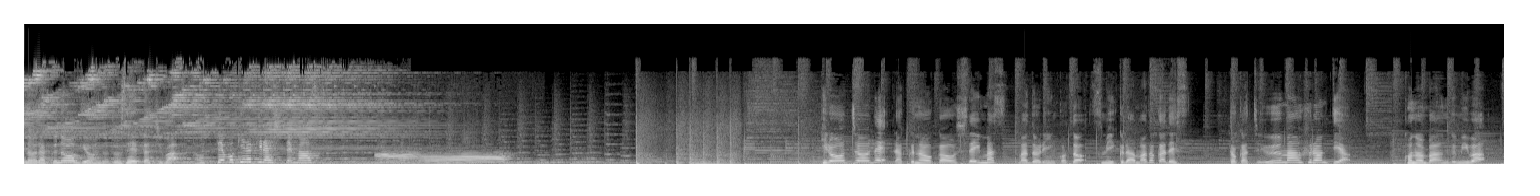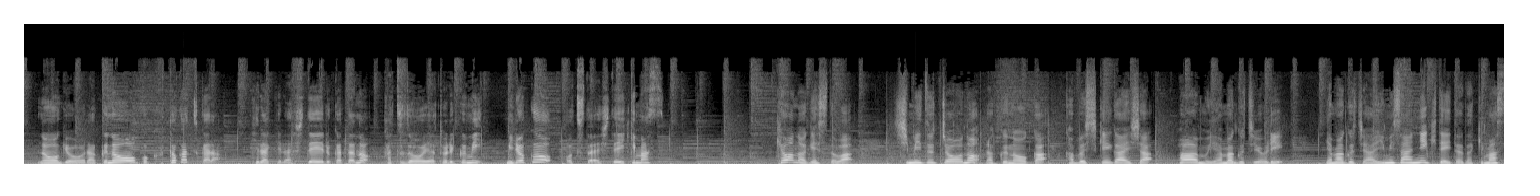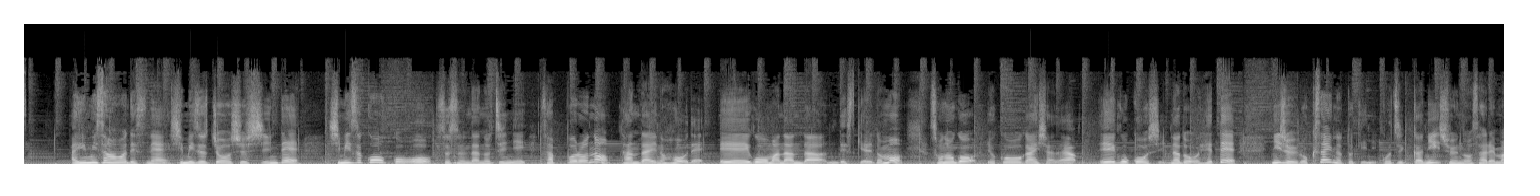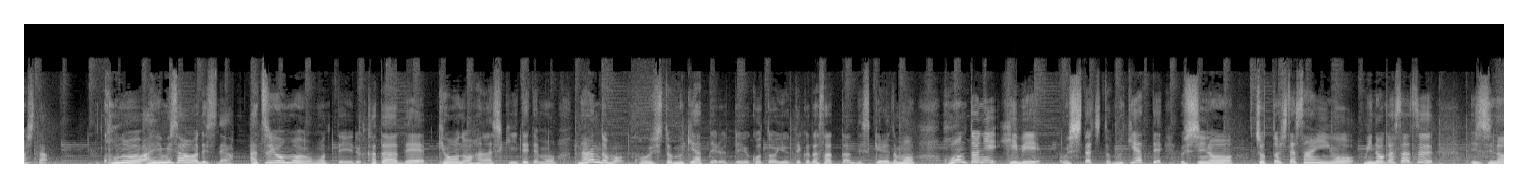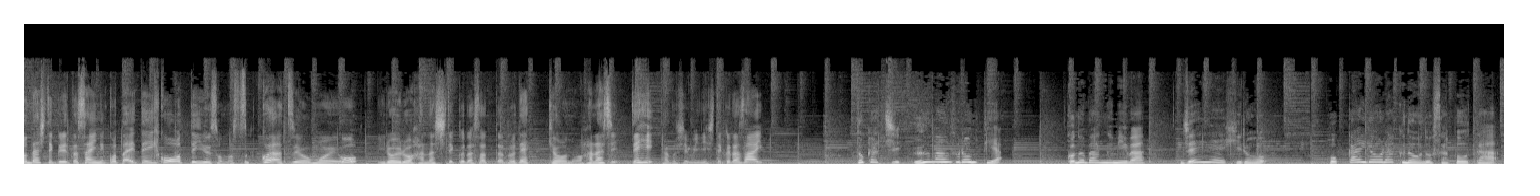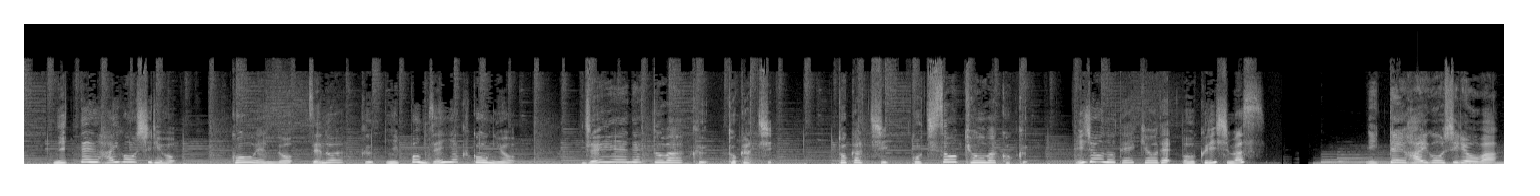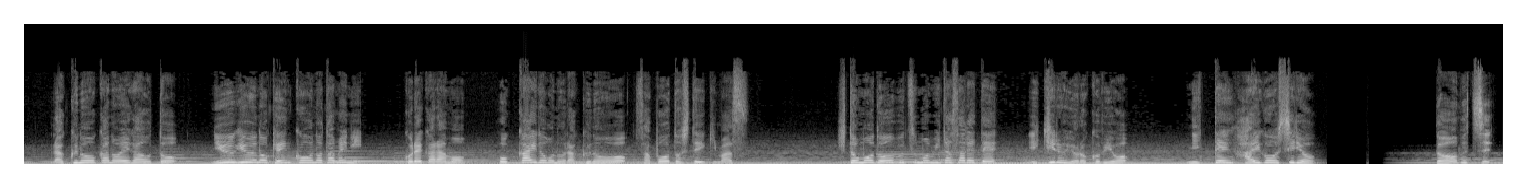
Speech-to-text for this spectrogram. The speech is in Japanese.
ちの酪農業の女性たちはとってもキラキラしてます。広尾町で酪農家をしています。マドリンこと住倉まどかです。十勝ウーマンフロンティア。この番組は農業酪農王国十勝からキラキラしている方の活動や取り組み魅力をお伝えしていきます。今日のゲストは清水町の酪農家株式会社ファーム山口より山口あゆみさんに来ていただきますあゆみさんはですね清水町出身で清水高校を進んだ後に札幌の短大の方で英語を学んだんですけれどもその後旅行会社や英語講師などを経て26歳の時にご実家に収納されました。このあゆみさんはですね熱い思いを持っている方で今日のお話聞いてても何度も子牛と向き合ってるっていうことを言ってくださったんですけれども本当に日々牛たちと向き合って牛のちょっとしたサインを見逃さず牛の出してくれたサインに応えていこうっていうそのすっごい熱い思いをいろいろ話してくださったので今日のお話ぜひ楽しみにしてください。十勝ウーマンフロンティア。この番組は JA 広尾北海道酪農のサポーター日展配合資料。公園のゼノアック日本全薬工業。JA ネットワーク十勝。十勝ごちそう共和国。以上の提供でお送りします。日展配合資料は酪農家の笑顔と乳牛の健康のためにこれからも北海道の酪農をサポートしていきます。人も動物も満たされて生きる喜びを。日展配合資料。動物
